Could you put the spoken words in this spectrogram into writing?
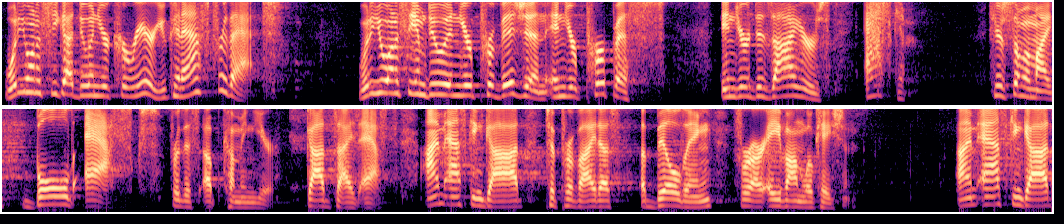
What do you want to see God do in your career? You can ask for that. What do you want to see Him do in your provision, in your purpose, in your desires? Ask Him. Here's some of my bold asks for this upcoming year. God size asks. I'm asking God to provide us a building for our Avon location. I'm asking God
